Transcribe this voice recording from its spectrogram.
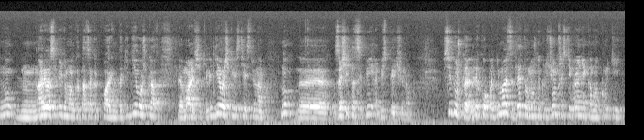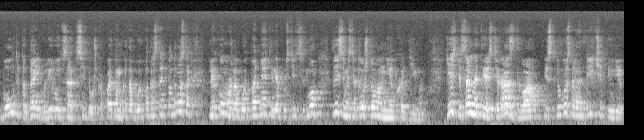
Ну, на велосипеде можно кататься как парень, так и девушка, мальчик или девочка, естественно. Ну, защита цепей обеспечена. Сидушка легко поднимается, для этого нужно ключом-шестигранником открутить болт, и тогда регулируется сидушка. Поэтому, когда будет подрастать подросток, легко можно будет поднять или опустить седло, в зависимости от того, что вам необходимо. Есть специальные отверстия, раз, два, и с другой стороны три, четыре,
